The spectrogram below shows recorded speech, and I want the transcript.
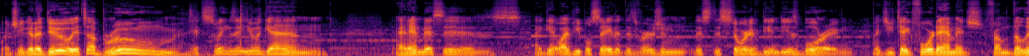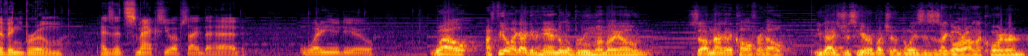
What you gonna do? It's a broom. It swings at you again. And it misses. I get why people say that this version, this this story of D&D is boring, but you take 4 damage from the living broom as it smacks you upside the head. What do you do? Well, I feel like I can handle a broom on my own, so I'm not going to call for help. You guys just hear a bunch of noises as I go around the corner.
